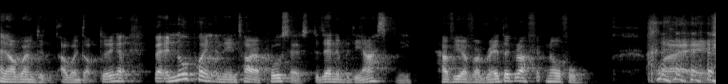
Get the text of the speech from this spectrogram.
and I wound I wound up doing it. But at no point in the entire process did anybody ask me, "Have you ever read a graphic novel?" right.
